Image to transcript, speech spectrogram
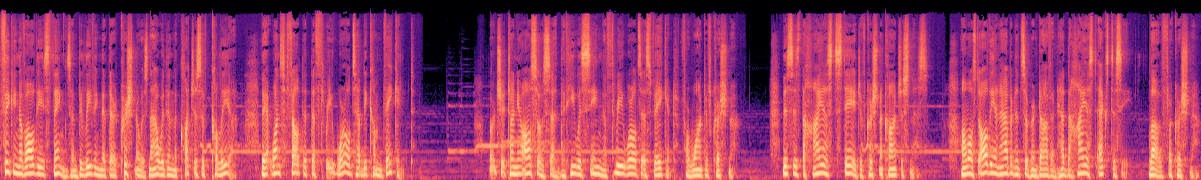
Thinking of all these things and believing that their Krishna was now within the clutches of Kaliya, they at once felt that the three worlds had become vacant Lord Chaitanya also said that he was seeing the three worlds as vacant for want of Krishna. This is the highest stage of Krishna consciousness. Almost all the inhabitants of Vrindavan had the highest ecstasy, love for Krishna.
